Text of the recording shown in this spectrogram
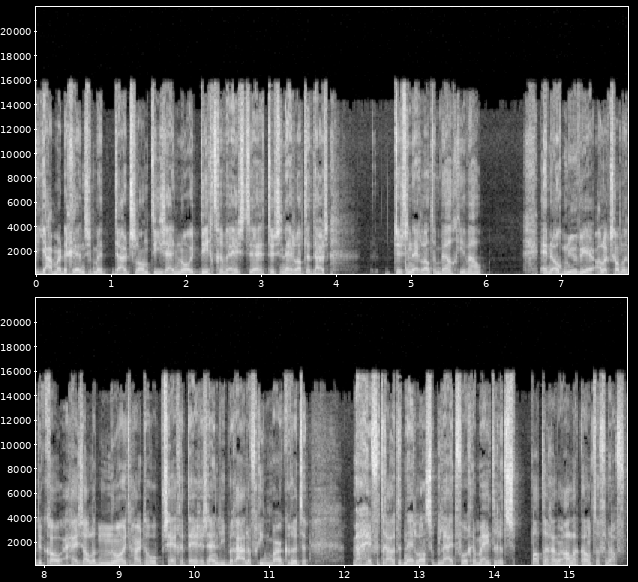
ja, maar de grenzen met Duitsland die zijn nooit dicht geweest hè, tussen Nederland en Duitsland. Tussen Nederland en België wel. En ook nu weer Alexander de Croo. Hij zal het nooit hardop zeggen tegen zijn liberale vriend Mark Rutte. Maar hij vertrouwt het Nederlandse beleid voor gemeter. Het spat er aan alle kanten vanaf.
